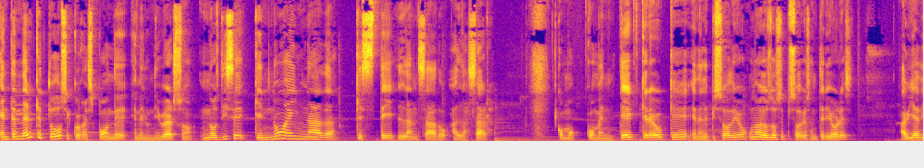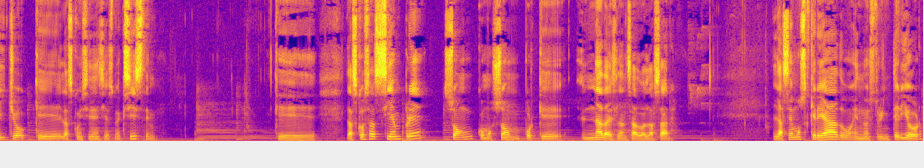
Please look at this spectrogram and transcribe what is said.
Entender que todo se corresponde en el universo nos dice que no hay nada que esté lanzado al azar como comenté, creo que en el episodio, uno de los dos episodios anteriores, había dicho que las coincidencias no existen. Que las cosas siempre son como son porque nada es lanzado al azar. Las hemos creado en nuestro interior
